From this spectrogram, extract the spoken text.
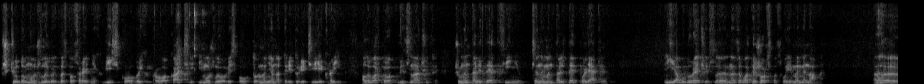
щодо можливих безпосередніх військових провокацій і можливо військового вторгнення на території цієї країни. Але варто відзначити, що менталітет фінів це не менталітет поляків. Я буду речі е, називати жорстко своїми іменами. Е,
